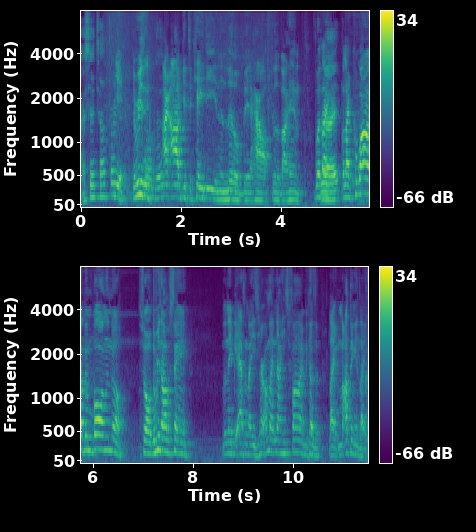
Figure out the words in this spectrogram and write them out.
I said top three. Yeah, the reason All. I, I'll get to KD in a little bit how I feel about him, but like, Right. but like Kawhi been balling though. So the reason I was saying when they be asking like he's hurt, I'm like, nah, he's fine because like my thing is like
